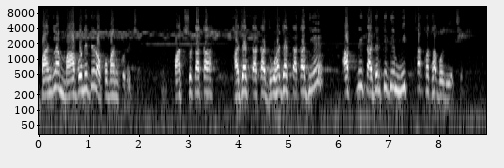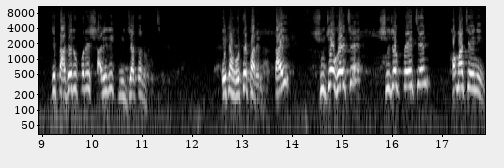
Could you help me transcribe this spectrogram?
বাংলা মা বোনেদের অপমান করেছেন। পাঁচশো টাকা, হাজার টাকা, দু হাজার টাকা দিয়ে আপনি তাদেরকে দিয়ে মিথ্যা কথা বলিয়েছেন, যে তাদের উপরে শারীরিক নির্যাতন হয়েছে। এটা হতে পারে না। তাই সুযোগ হয়েছে, সুযোগ পেয়েছেন, ক্ষমা চেয়ে নিন।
